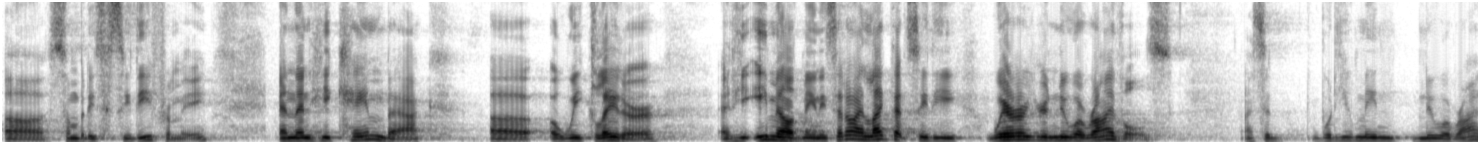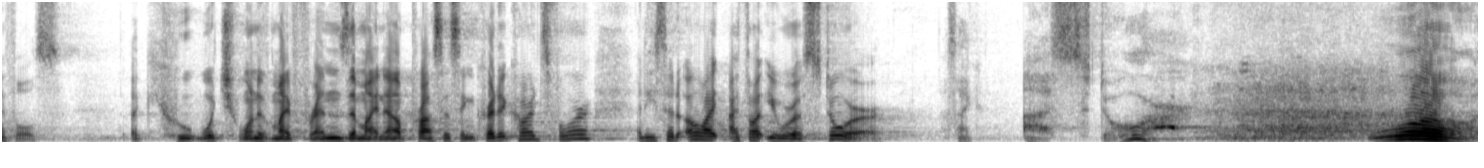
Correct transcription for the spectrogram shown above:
uh, somebody's CD from me, and then he came back uh, a week later and he emailed me and he said, Oh, I like that CD. Where are your new arrivals? I said, What do you mean, new arrivals? Like, who, which one of my friends am I now processing credit cards for? And he said, Oh, I, I thought you were a store. I was like, A store? whoa,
